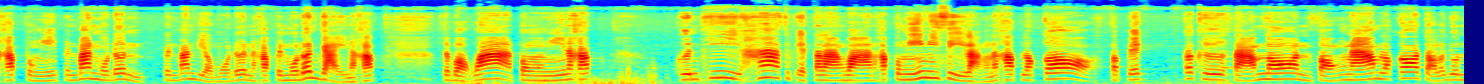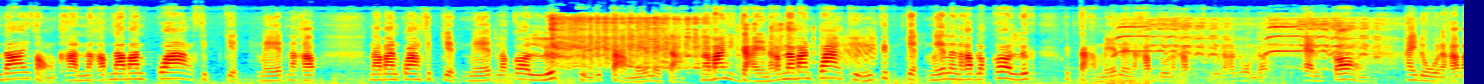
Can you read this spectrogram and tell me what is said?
นะครับ ตรงนี้เป็นบ้านโมเดิร์นเป็นบ้านเดี่ยวโมเดิร์นนะครับ เป็นโมเดิร์นใหญ่นะครับ จะบอกว่าตรงนี้นะครับ พื้นที่ 51 ตารางวานะครับ ตรงนี้มี 4 หลังนะครับ แล้วก็สเปคก็คือ 3 นอน 2 น้ำแล้วก็จอดรถยนต์ได้ 2 คันนะครับ หน้าบ้านกว้าง 17 เมตรนะครับ หน้าบ้านกว้าง 17 เมตร แล้วก็ลึกถึง 13 เมตรเลยจ้ะ หน้าบ้านใหญ่ๆนะครับ หน้าบ้านกว้างถึง 17 เมตรเลยนะครับ แล้วก็ลึก 13 เมตรเลยนะครับ ดูนะครับ ดูนะครับเดี๋ยวผมจะแผนกล้อง ให้ดูนะครับ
